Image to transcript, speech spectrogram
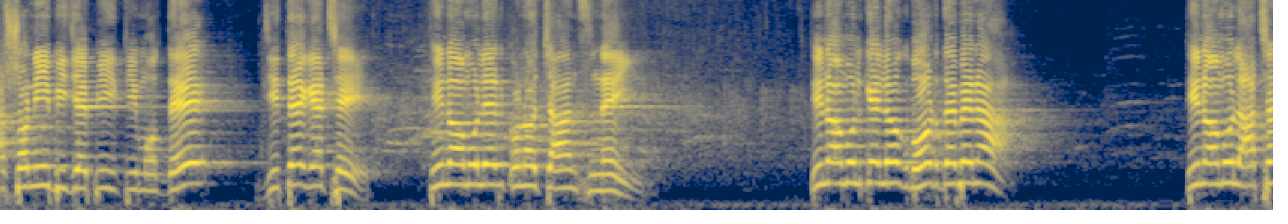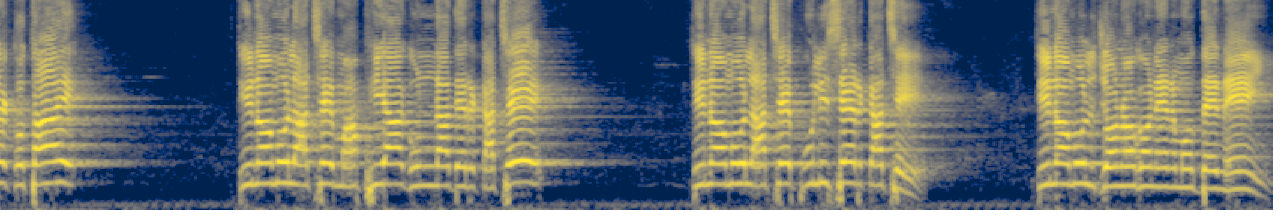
আসনই বিজেপি ইতিমধ্যে জিতে গেছে। তৃণমূলের কোনো চান্স নেই। তৃণমূলকে লোক ভোট দেবে না। তৃণমূল আছে কোথায়? তৃণমূল আছে মাফিয়া গুন্ডাদের কাছে। তৃণমূল আছে পুলিশের কাছে। তৃণমূল জনগণের মধ্যে নেই।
